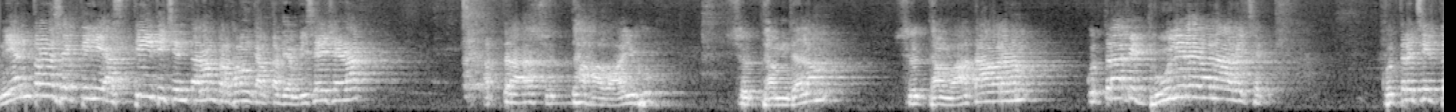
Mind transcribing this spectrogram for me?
नियन्त्रणशक्तिः अस्ति इति चिन्तनं प्रथमं कर्तव्यं। विशेषेण अत्र शुद्धः वायुः, शुद्धं जलं, शुद्धं वातावरणं। कुत्रापि धूलिरेव न आगच्छति। कुत्रचित्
